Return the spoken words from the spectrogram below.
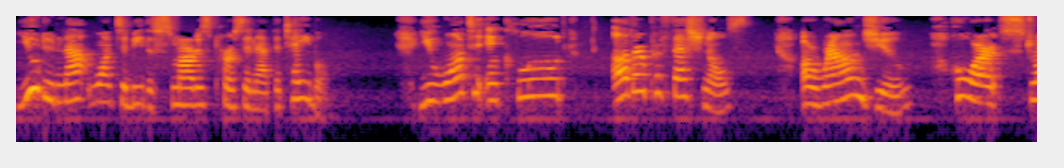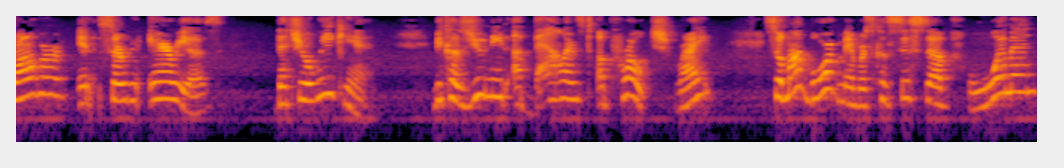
you do not want to be the smartest person at the table. You want to include other professionals around you who are stronger in certain areas that you're weak in because you need a balanced approach, right? So, my board members consist of women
